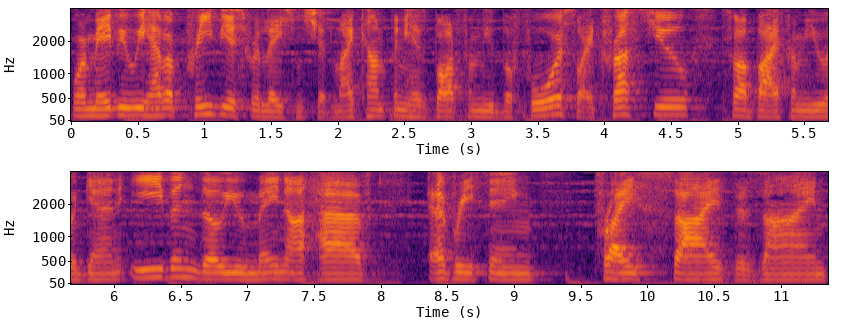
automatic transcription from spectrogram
Or maybe we have a previous relationship. My company has bought from you before, so I trust you, so I'll buy from you again, even though you may not have everything price, size, design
